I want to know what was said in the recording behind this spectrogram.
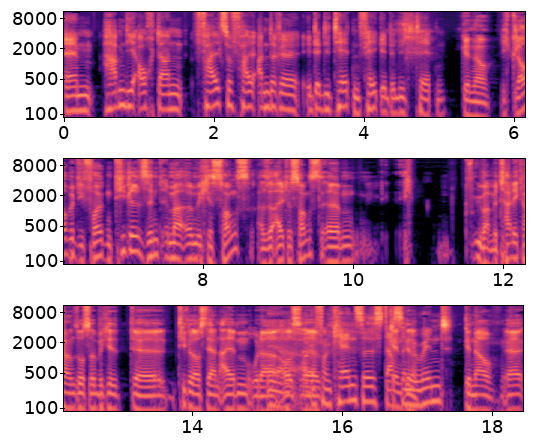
ähm, haben die auch dann Fall zu Fall andere Identitäten, Fake-Identitäten. Genau. Ich glaube, die Folgentitel sind immer irgendwelche Songs, also alte Songs. Ähm, über Metallica und so ist irgendwelche äh, Titel aus deren Alben oder ja, aus oder äh, von Kansas, Dust Can, in the Wind. Genau, äh,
